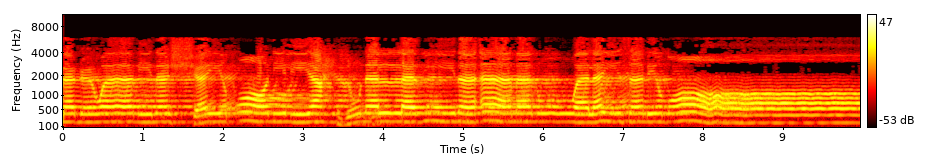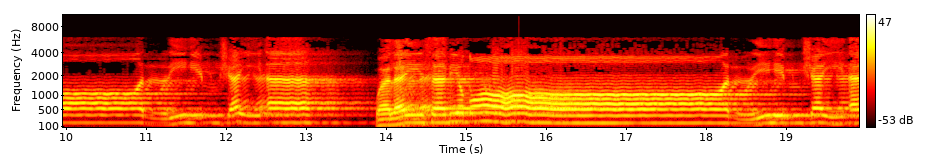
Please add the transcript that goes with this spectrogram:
النجوى من الشيطان ليحزن الذين آمنوا وليس بضارهم شيئا وليس بضارهم شيئا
